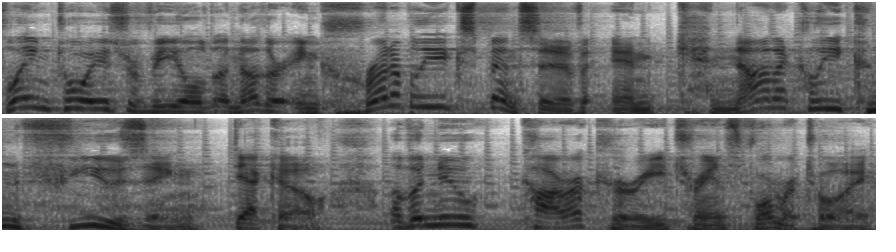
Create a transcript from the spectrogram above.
Flame Toys revealed another incredibly expensive and canonically confusing deco of a new Karakuri Transformer toy.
